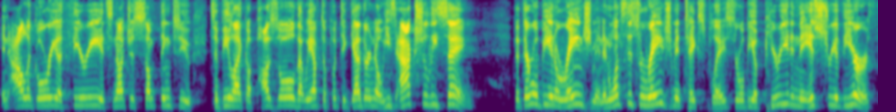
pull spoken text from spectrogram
an allegory, a theory. It's not just something to, to be like a puzzle that we have to put together. No, he's actually saying that there will be an arrangement. And once this arrangement takes place, there will be a period in the history of the earth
